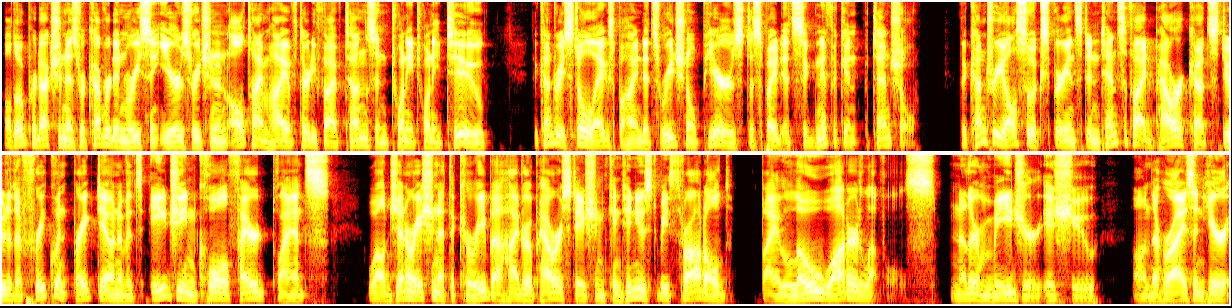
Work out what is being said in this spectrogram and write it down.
Although production has recovered in recent years, reaching an all time high of 35 tons in 2022, the country still lags behind its regional peers despite its significant potential. The country also experienced intensified power cuts due to the frequent breakdown of its aging coal fired plants, while generation at the Kariba hydropower station continues to be throttled by low water levels. Another major issue on the horizon here.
